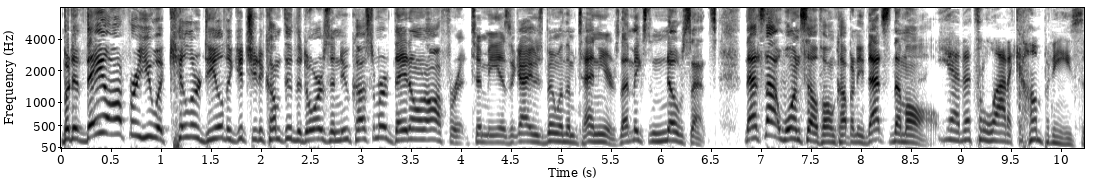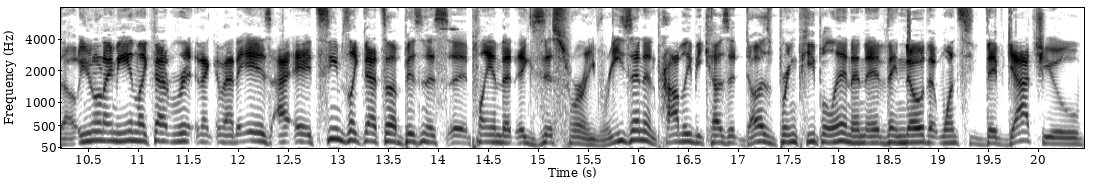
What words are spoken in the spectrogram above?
But if they offer you a killer deal to get you to come through the door as a new customer, they don't offer it to me as a guy who's been with them 10 years. That makes no sense. That's not one cell phone company. That's them all. Yeah, that's a lot of companies, though. You know what I mean? Like that like that is I, it seems like that's a business uh, plan that exists for a reason, and probably because it does bring people in, and they know that once they've got you,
